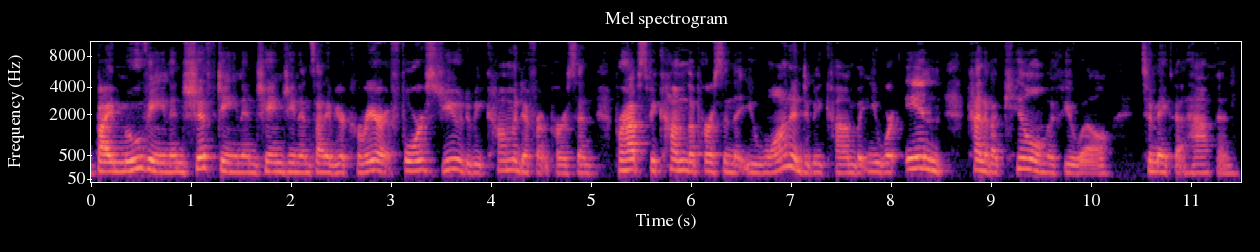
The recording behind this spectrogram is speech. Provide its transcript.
by moving and shifting and changing inside of your career, it forced you to become a different person, perhaps become the person that you wanted to become, but you were in kind of a kiln, if you will, to make that happen.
